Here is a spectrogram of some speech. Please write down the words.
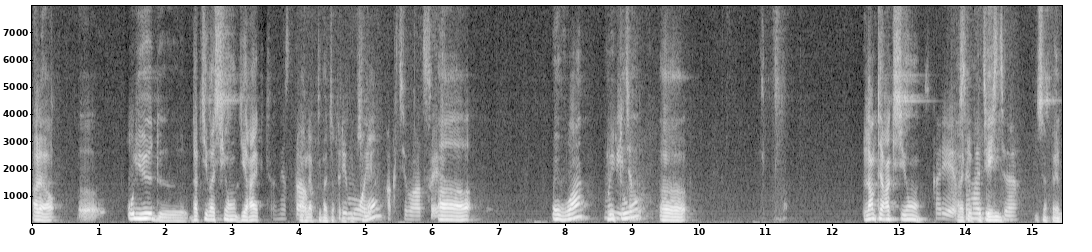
alors, euh, au lieu d'activation directe par l'activateur fonctionnel, euh, on voit plutôt euh, l'interaction avec le protéine qui s'appelle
